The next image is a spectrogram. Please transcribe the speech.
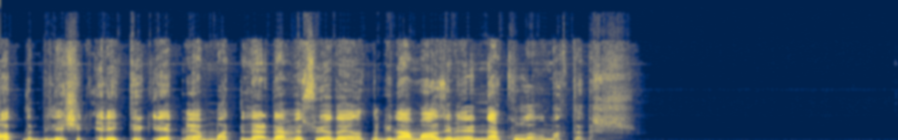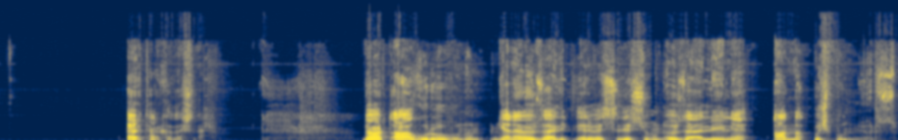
adlı bileşik elektrik iletmeyen maddelerden ve suya dayanıklı bina malzemelerinden kullanılmaktadır. Evet arkadaşlar. 4A grubunun genel özellikleri ve silisyumun özelliğini anlatmış bulunuyoruz.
